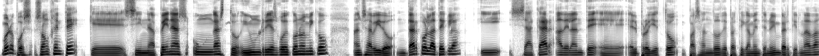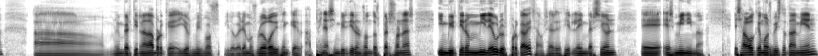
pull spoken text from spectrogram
Bueno, pues son gente que sin apenas un gasto y un riesgo económico han sabido dar con la tecla y sacar adelante eh, el proyecto pasando de prácticamente no invertir nada a no invertir nada porque ellos mismos, y lo veremos luego, dicen que apenas invirtieron, son dos personas, invirtieron mil euros por cabeza, o sea, es decir, la inversión eh, es mínima. Es algo que hemos visto también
